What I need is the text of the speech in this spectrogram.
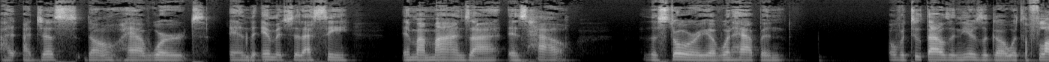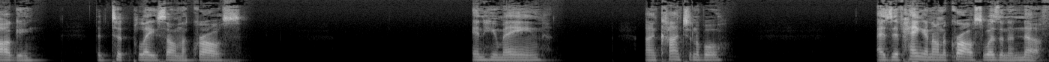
I, I just don't have words. And the image that I see in my mind's eye is how the story of what happened over 2,000 years ago with the flogging that took place on the cross. Inhumane, unconscionable, as if hanging on the cross wasn't enough.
